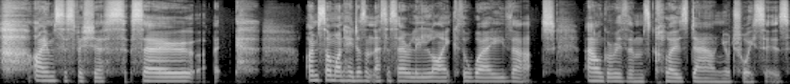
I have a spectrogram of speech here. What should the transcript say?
I'm suspicious. So I'm someone who doesn't necessarily like the way that algorithms close down your choices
